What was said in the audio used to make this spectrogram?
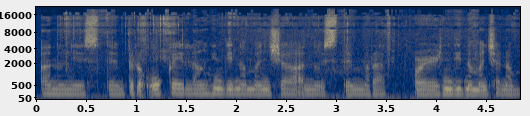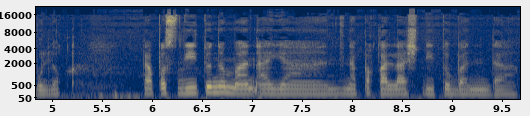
ano niya stem pero okay lang hindi naman siya ano stem rot or hindi naman siya nabulok. Tapos dito naman ayan, napakalash dito banda.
